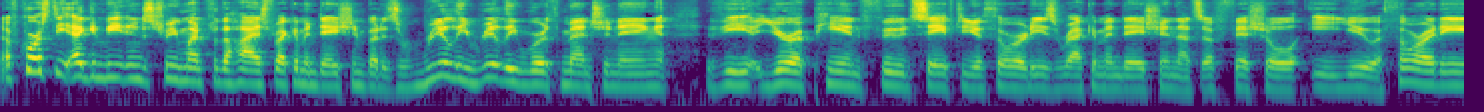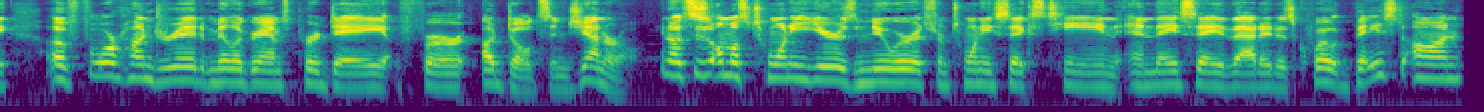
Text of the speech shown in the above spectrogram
Of course, the egg and meat industry went for the highest recommendation, but it's really, really worth mentioning the European Food Safety Authority's recommendation, that's official EU authority, of 400 milligrams per day for adults in general. You know, this is almost 20 years newer, it's from 2016, and they say that it is, quote, based on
